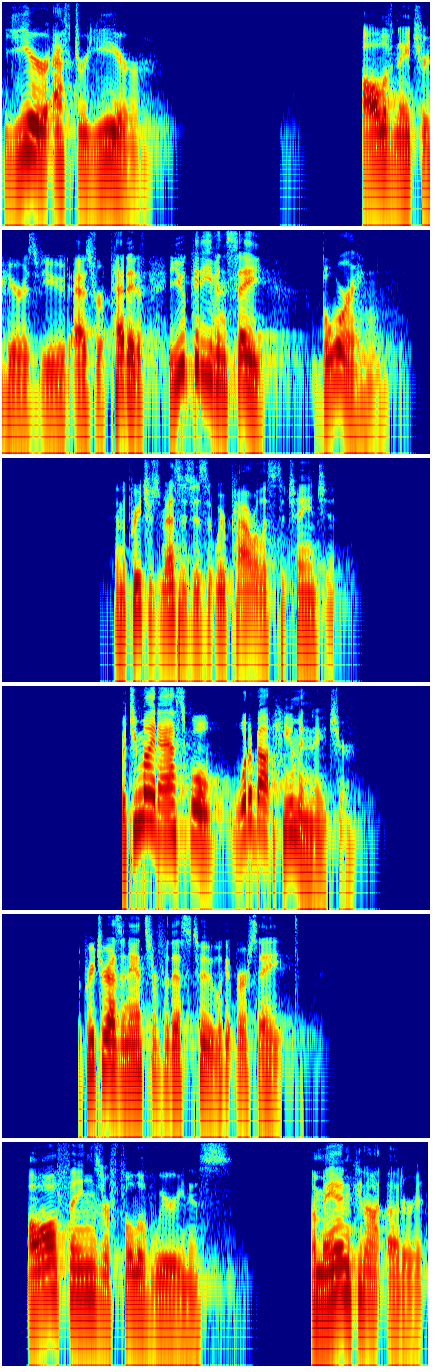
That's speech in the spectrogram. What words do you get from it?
year after year. all of nature here is viewed as repetitive. You could even say boring. And the preacher's message is that we're powerless to change it. But you might ask, well, what about human nature? The preacher has an answer for this too. Look at verse 8. All things are full of weariness. A man cannot utter it.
